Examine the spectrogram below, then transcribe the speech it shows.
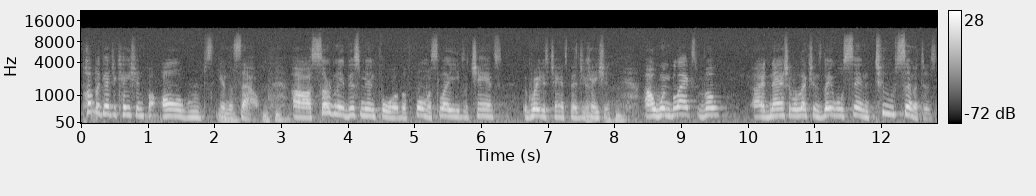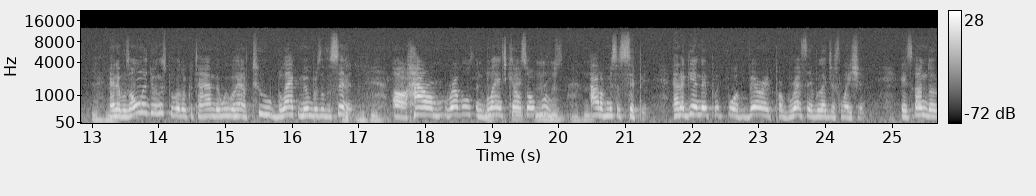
Public education for all groups in the mm-hmm. South. Mm-hmm. Uh, certainly this meant for the former slaves a chance, the greatest chance for education. Mm-hmm. Uh, when blacks vote, at national elections, they will send two senators. Mm -hmm. And it was only during this political time that we will have two black members of the Senate, mm -hmm. uh, Hiram Revels and Blanche Kelso Bruce out of Mississippi. And again, they put forth very progressive legislation. It's under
